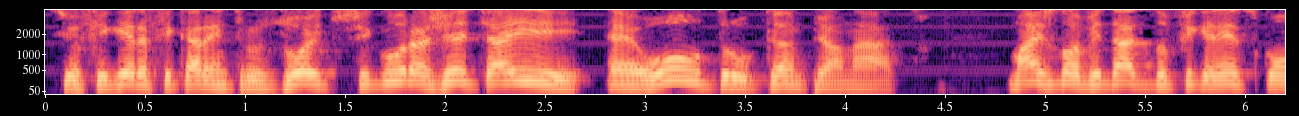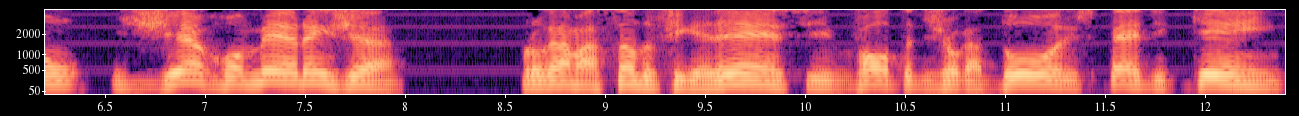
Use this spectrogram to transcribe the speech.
se o Figueira ficar entre os oito, segura a gente aí, é outro campeonato. Mais novidades do Figueirense com Jean Romero, hein, Jean? Programação do Figueirense, volta de jogadores, perde quem,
